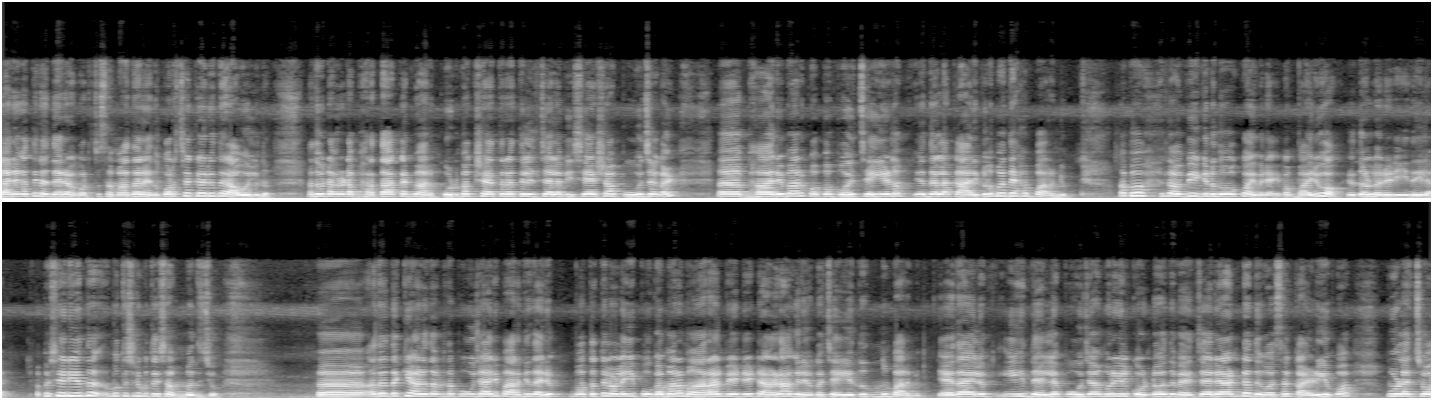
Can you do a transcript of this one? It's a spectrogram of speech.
കനകത്തിന് അന്നേരം കുറച്ച് സമാധാനമായത് കുറച്ചൊക്കെ ഒരു ഇതാവുന്നു അതുകൊണ്ട് അവരുടെ ഭർത്താക്കന്മാർ കുടുംബക്ഷേത്രത്തിൽ ചില വിശേഷ പൂജകൾ ഭാര്യമാർക്കൊപ്പം പോയി ചെയ്യണം എന്നുള്ള കാര്യങ്ങളും അദ്ദേഹം പറഞ്ഞു. അപ്പോൾ നവ്യ ഇങ്ങനെ നോക്കുമോ ഇവനെ ഇവൻ വരുമോ എന്നുള്ളൊരു രീതിയിൽ അപ്പോൾ ശരിയെന്ന് മുത്തശ്ശനും മുത്തശ്ശി സമ്മതിച്ചു. അതെന്തൊക്കെയാണ് അവിടുത്തെ പൂജാരി പറഞ്ഞു തരും? മൊത്തത്തിലുള്ള ഈ പുകമറ മാറാൻ വേണ്ടിയിട്ടാണ് അങ്ങനെയൊക്കെ ചെയ്യുന്നതെന്നും പറഞ്ഞു. ഏതായാലും ഈ നെല്ല് പൂജാമുറിയിൽ കൊണ്ടുവന്ന് വെച്ച രണ്ട് ദിവസം കഴിയുമ്പോൾ മുളച്ചോ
